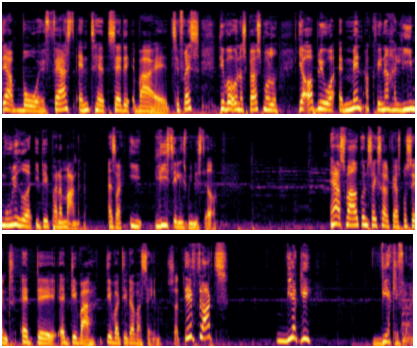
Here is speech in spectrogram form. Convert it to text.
der, hvor øh, færrest ansatte var øh, tilfreds. Det var under spørgsmålet, jeg oplever, at mænd og kvinder har lige muligheder i departementet altså i ligestillingsministeriet. Her svarede kun 76 procent, at, øh, at det, var, det var det, der var sagen. Så det er flot. Virkelig, virkelig flot.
